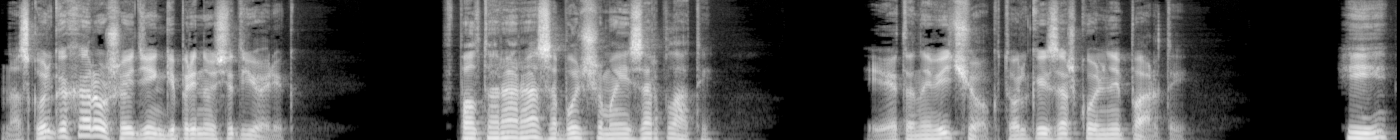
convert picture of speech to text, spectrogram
Насколько хорошие деньги приносит Йорик? В полтора раза больше моей зарплаты. И это новичок, только из-за школьной парты. И?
